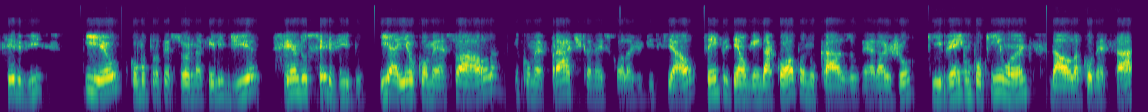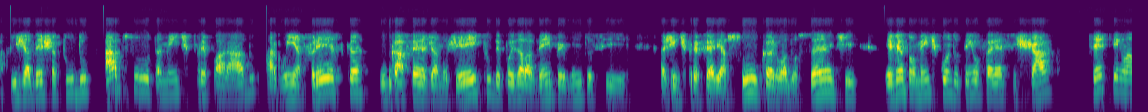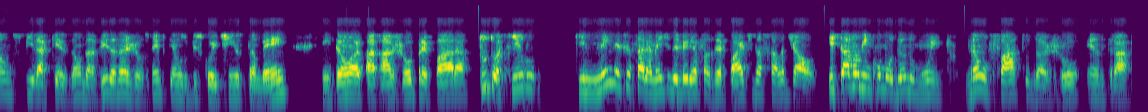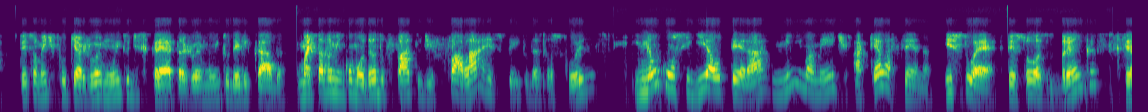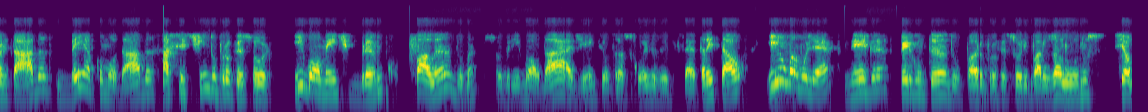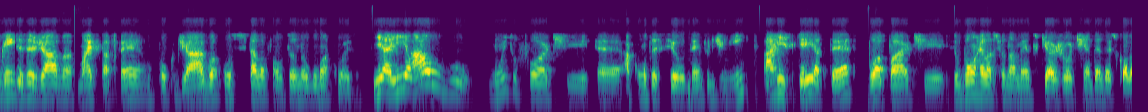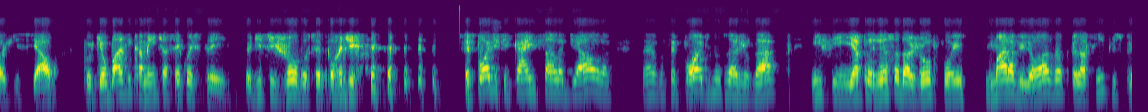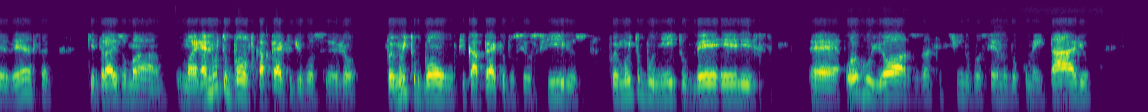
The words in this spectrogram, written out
servis e eu, como professor naquele dia, sendo servido. E aí eu começo a aula, e como é prática na escola judicial, sempre tem alguém da Copa, no caso era a Jo, que vem um pouquinho antes da aula começar e já deixa tudo absolutamente preparado, aguinha fresca, o café já no jeito, depois ela vem e pergunta se a gente prefere açúcar ou adoçante, eventualmente quando tem oferece chá, sempre tem lá uns piraquezão da vida, né, Jô? Sempre tem uns biscoitinhos também. Então, a, a Jô prepara tudo aquilo que nem necessariamente deveria fazer parte da sala de aula. E estava me incomodando muito, não o fato da Jo entrar, especialmente porque a Jo é muito discreta, a Jo é muito delicada, mas estava me incomodando o fato de falar a respeito dessas coisas e não conseguir alterar minimamente aquela cena. Isto é, pessoas brancas, sentadas, bem acomodadas, assistindo o professor igualmente branco, falando né, sobre igualdade, entre outras coisas, etc. e tal, e uma mulher negra perguntando para o professor e para os alunos se alguém desejava mais café, um pouco de água ou se estava faltando alguma coisa. E aí algo muito forte é, aconteceu dentro de mim. Arrisquei até boa parte do bom relacionamento que a Jo tinha dentro da escola judicial, porque eu basicamente a sequestrei. Eu disse, Jo, você pode, você pode ficar em sala de aula, né? você pode nos ajudar. Enfim, e a presença da Jo foi maravilhosa pela simples presença que traz uma, uma... É muito bom ficar perto de você, Jo. Foi muito bom ficar perto dos seus filhos, foi muito bonito ver eles é, orgulhosos assistindo você no documentário.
